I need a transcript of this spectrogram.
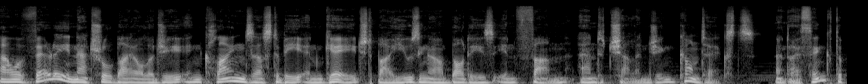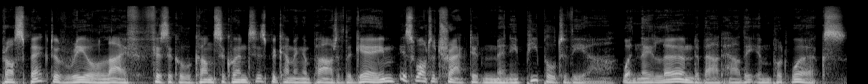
Our very natural biology inclines us to be engaged by using our bodies in fun and challenging contexts. And I think the prospect of real life physical consequences becoming a part of the game is what attracted many people to VR when they learned about how the input works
